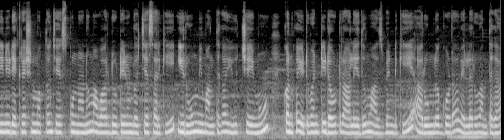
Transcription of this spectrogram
నేను ఈ డెకరేషన్ మొత్తం చేసుకున్నాను. మా వారు డ్యూటీ నుండి వచ్చేసరికి ఈ రూమ్ మేము అంతగా యూజ్ చేయము. కనుక ఎటువంటి డౌట్ రాలేదు మా హస్బెండ్కి. ఆ రూమ్లోకి కూడా వెళ్ళరు అంతగా.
